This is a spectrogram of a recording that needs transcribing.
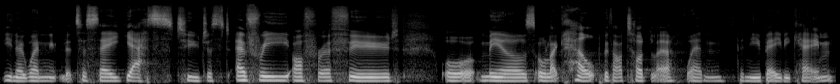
you know, when to say yes to just every offer of food or meals or like help with our toddler when the new baby came.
